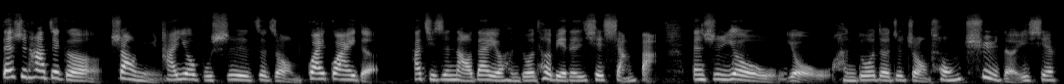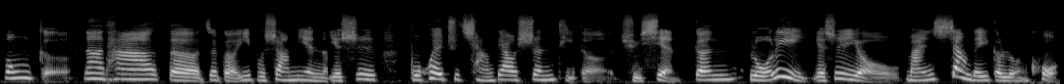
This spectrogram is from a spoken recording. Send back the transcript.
但是她这个少女，她又不是这种乖乖的。他其实脑袋有很多特别的一些想法，但是又有很多的这种童趣的一些风格。那他的这个衣服上面呢，也是不会去强调身体的曲线，跟萝莉也是有蛮像的一个轮廓。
